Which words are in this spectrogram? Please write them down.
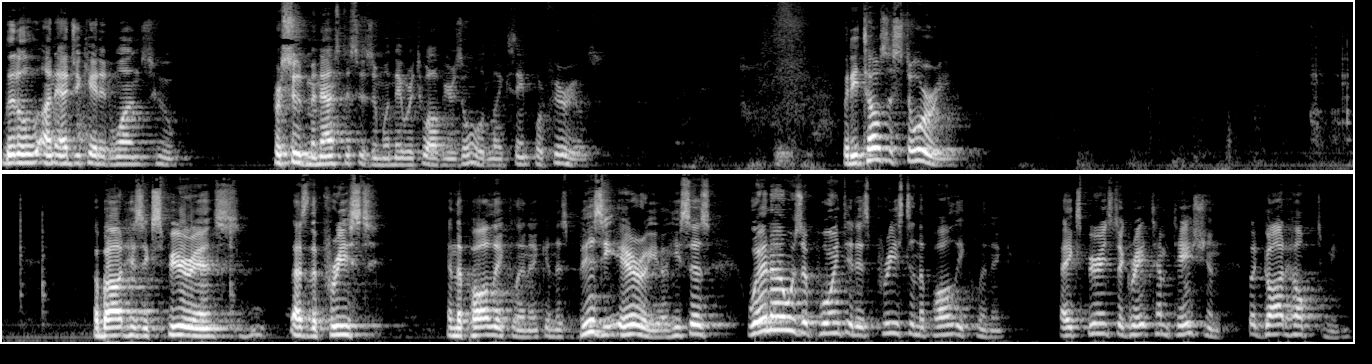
little uneducated ones who pursued monasticism when they were 12 years old, like St. Porphyrios. But he tells a story about his experience as the priest in the polyclinic in this busy area. He says, when I was appointed as priest in the polyclinic, I experienced a great temptation, but God helped me.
